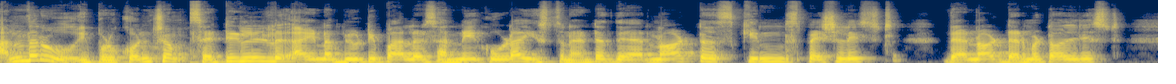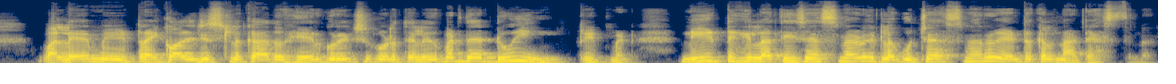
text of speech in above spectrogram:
అందరూ ఇప్పుడు కొంచెం సెటిల్డ్ అయిన బ్యూటీ పార్లర్స్ అన్నీ కూడా ఇస్తున్నాయి. అంటే they are not skin specialist they are not dermatologist వాళ్ళేమి ట్రైకాలజిస్టులు కాదు హెయిర్ గురించి కూడా తెలియదు but they are doing treatment నీట్గా ఇలా తీసేస్తున్నాడు ఇట్లా గుచ్చేస్తున్నారు ఎంట్రుకలు నాటేస్తున్నారు.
